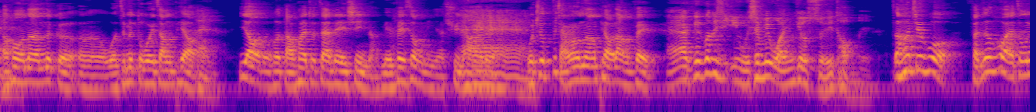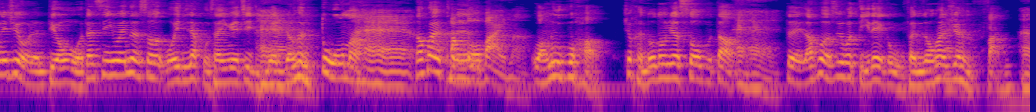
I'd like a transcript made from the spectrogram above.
然后那那个呃我这边多一张票，要的话赶快就在内信了，免费送你啊，去他的。我就不想让那张票浪费。哎，结果你是因为下面玩一个水桶诶。然后结果反正后来中间就有人丢我，但是因为那时候我已经在虎山音乐季里面人很多嘛，然后后来可能网络不好。就很多东西都搜不到，对，然后或者是会 delay 个五分钟，他就觉得很烦。嗯，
